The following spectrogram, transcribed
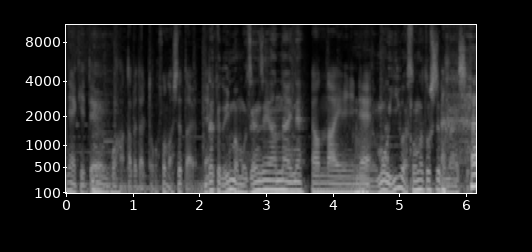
ね着てうん。ご飯食べたりとかそんなんしてたよね、だけど今もう全然やんないね。やんないね。うん、もういいわそんな年でもないし。そう。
